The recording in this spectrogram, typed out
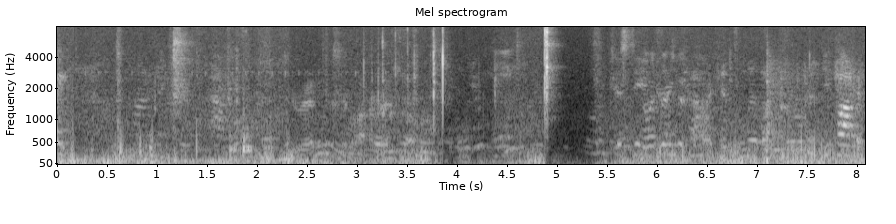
Right. Just you it.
